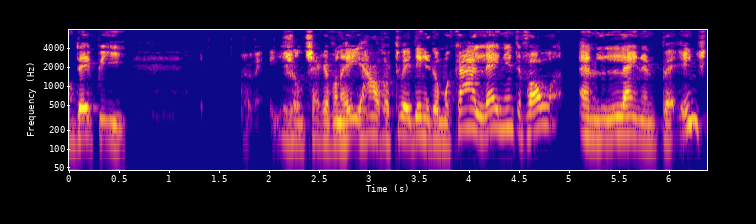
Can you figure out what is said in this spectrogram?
317,5 dpi. Je zult zeggen van, hé, hey, je haalt er twee dingen door elkaar, lijninterval en lijnen per inch.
